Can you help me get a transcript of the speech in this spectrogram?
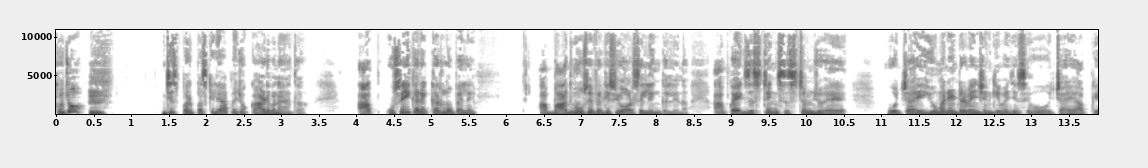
तो जो जिस पर्पस के लिए आपने जो कार्ड बनाया था आप उसे ही करेक्ट कर लो पहले। आप बाद में उसे फिर किसी और से लिंक कर लेना। आपका एग्जिस्टिंग सिस्टम जो है वो चाहे ह्यूमन इंटरवेंशन की वजह से हो चाहे आपके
